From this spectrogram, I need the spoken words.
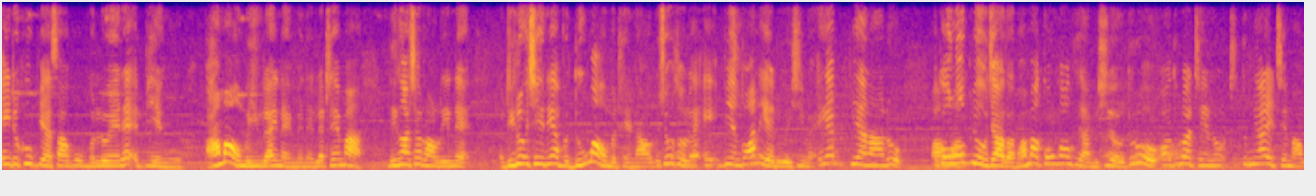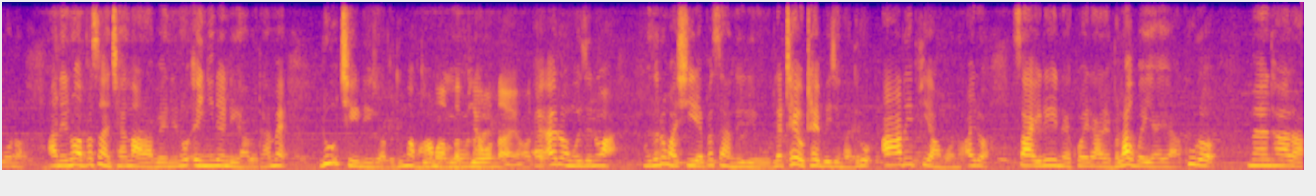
အိမ်တစ်ခုပြန်ဆောက်ဖို့မလွယ်တဲ့အပြင်ကိုဘာမှမယူလိုက်နိုင်မနဲ့လက်ထဲမှာ5 6 6ထောင်လေးနဲ့ဒီလိုအခြေအနေကဘယ်သူမှမထင်တာဘူးတချို့ဆိုလည်းအိမ်အပြင်သွားနေတဲ့လူတွေရှိမယ်အိမ်ကပြန်လာလို့အကုန်လုံးပြိုကျသွားဘာမှကုန်းကောင်းစရာမရှိတော့ဘူးသူတို့အော်သူတို့ကထင်လို့သူများတွေထင်မှာပေါ့နော်အာနင်တို့ကပတ်စံချမ်းသာတာပဲနင်တို့အိမ်ကြီးနဲ့နေရပဲဒါပေမဲ့လူအခြေအနေဆိုတာဘယ်သူမှသူဘာမှမှမမပြောပြောနိုင်ဟုတ်တအဲယ်အဲ့တော့ငွေစင်တို့ကငွေစင်တို့မှာရှိတဲ့ပတ်စံလေးတွေကိုလက်ထက်ကိုထည့်ပေးချင်တာသူတို့အားလေးဖြစ်အောင်ပေါ့နော်အဲ့တော့စာရီလေးနဲ့ခွဲထားတယ်ဘလောက်ပဲရရအခုတော့ မှန်းထားတာ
